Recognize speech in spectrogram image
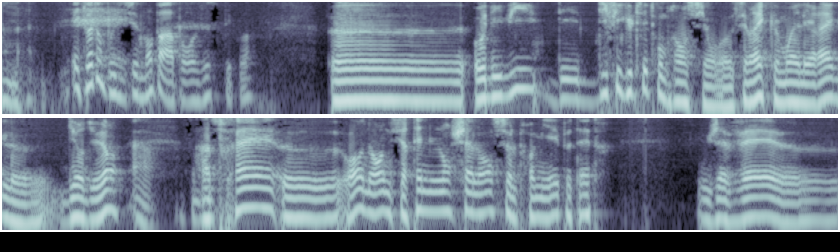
Et toi, ton positionnement par rapport au jeu, c'était quoi? Euh, au début, des difficultés de compréhension. C'est vrai que moi, les règles, euh, dur, dur. Ah, ça. Après, euh, oh non, une certaine nonchalance sur le premier, peut-être, où j'avais, euh,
